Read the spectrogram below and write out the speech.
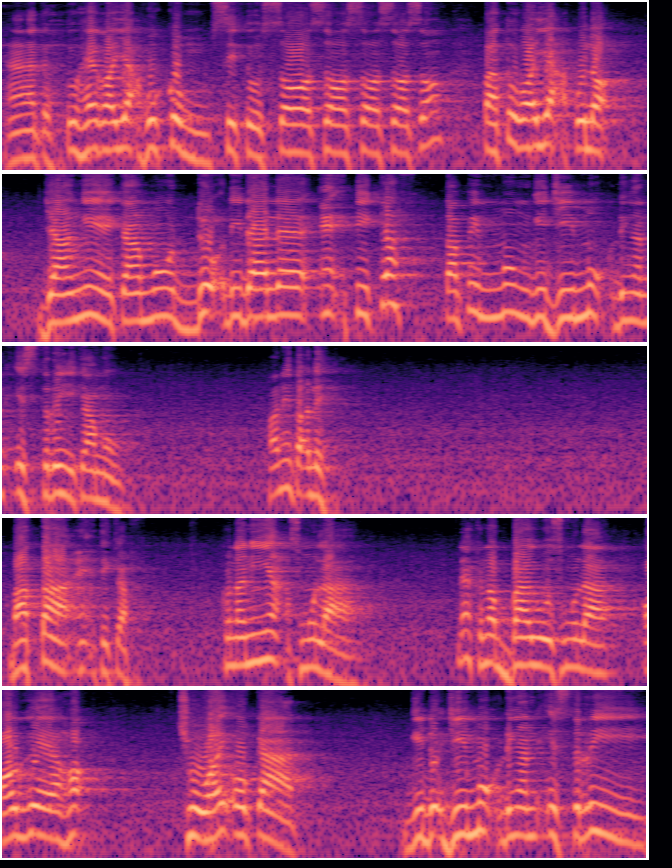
Ha tu, tu hai royak hukum situ so so so so so. Lepas tu royak pula. Jangan kamu duduk di dalam iktikaf tapi mung jimuk dengan isteri kamu. Ha ni tak boleh. Batal iktikaf. Kena niat semula. Nah kena baru semula. Orang hak cuai okat. Giduk jimuk dengan isteri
